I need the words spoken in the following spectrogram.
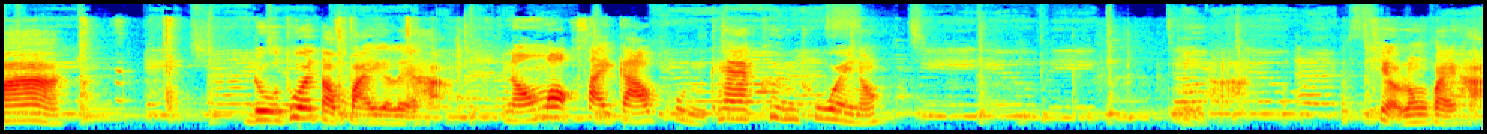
มาดูถ้วยต่อไปกันเลยค่ะ น้องบอกใส่กาวขุ่นแค่ครึ่งถ้วยเนาะนี่ค่ะ เขียวลงไปค่ะ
